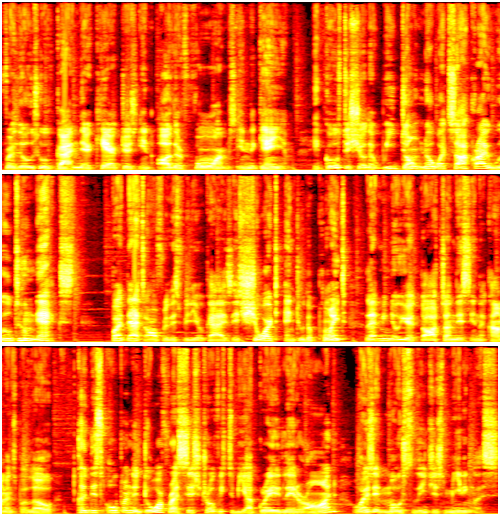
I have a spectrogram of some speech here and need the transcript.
for those who have gotten their characters in other forms in the game. It goes to show that we don't know what Sakurai will do next. But that's all for this video guys. It's short and to the point. Let me know your thoughts on this in the comments below. Could this open the door for assist trophies to be upgraded later on? Or is it mostly just meaningless?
